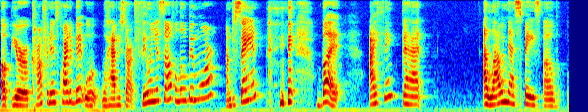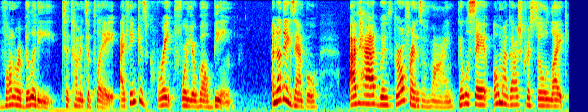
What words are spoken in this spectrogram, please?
up your confidence quite a bit, will, will have you start feeling yourself a little bit more. I'm just saying. but I think that allowing that space of vulnerability to come into play, I think is great for your well being Another example I've had with girlfriends of mine, they will say, Oh my gosh, Crystal, like,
